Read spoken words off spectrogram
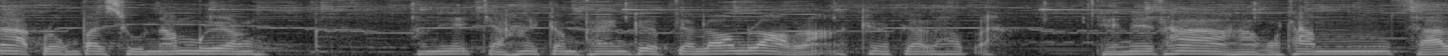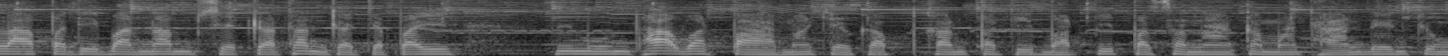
นาคลงไปสู่น้ำเมือง อันนี้จะให้กำแพงเกือบจะล้อมรอบละเกือบจะรอบละทีนี้ถ้าหากทำศาลาปฏิบัตินำเสร็จกับท่านก็จะไป นิมนต์พระวัดป่ามาเกี่ยวกับการปฏิบัติวิปัสสนากรรมฐานเดินจง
